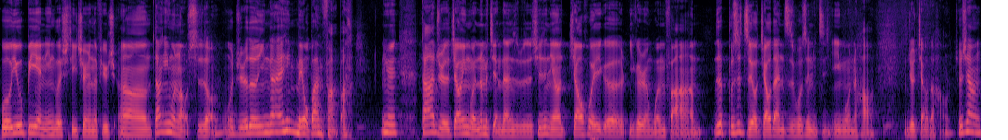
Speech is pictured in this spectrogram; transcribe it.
Will you be an English teacher in the future? 嗯，当英文老师哦，我觉得应该没有办法吧。因为大家觉得教英文那么简单，是不是？其实你要教会一个一个人文法，这不是只有教单字，或是你自己英文的好，你就教的好。就像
